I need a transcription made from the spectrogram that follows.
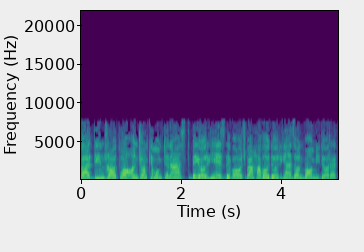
و دین را تا آنجا که ممکن است به یاری ازدواج و هواداری از آن وامی دارد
